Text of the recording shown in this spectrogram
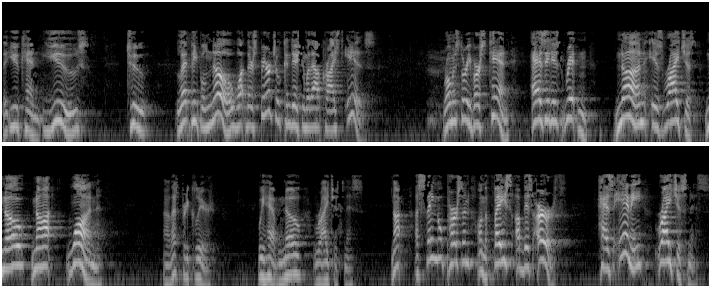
that you can use to let people know what their spiritual condition without Christ is. Romans 3 verse 10, as it is written, none is righteous, no not one. Now, that's pretty clear. We have no righteousness. Not a single person on the face of this earth has any righteousness.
